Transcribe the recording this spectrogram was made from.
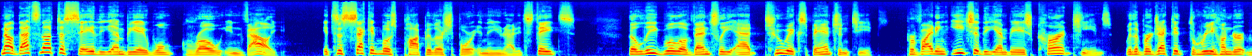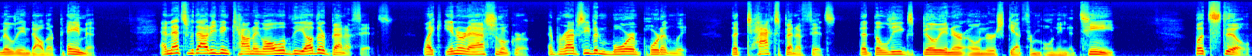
Now, that's not to say the NBA won't grow in value. It's the second most popular sport in the United States. The league will eventually add two expansion teams, providing each of the NBA's current teams with a projected $300 million payment. And that's without even counting all of the other benefits, like international growth, and perhaps even more importantly, the tax benefits that the league's billionaire owners get from owning a team. But still,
